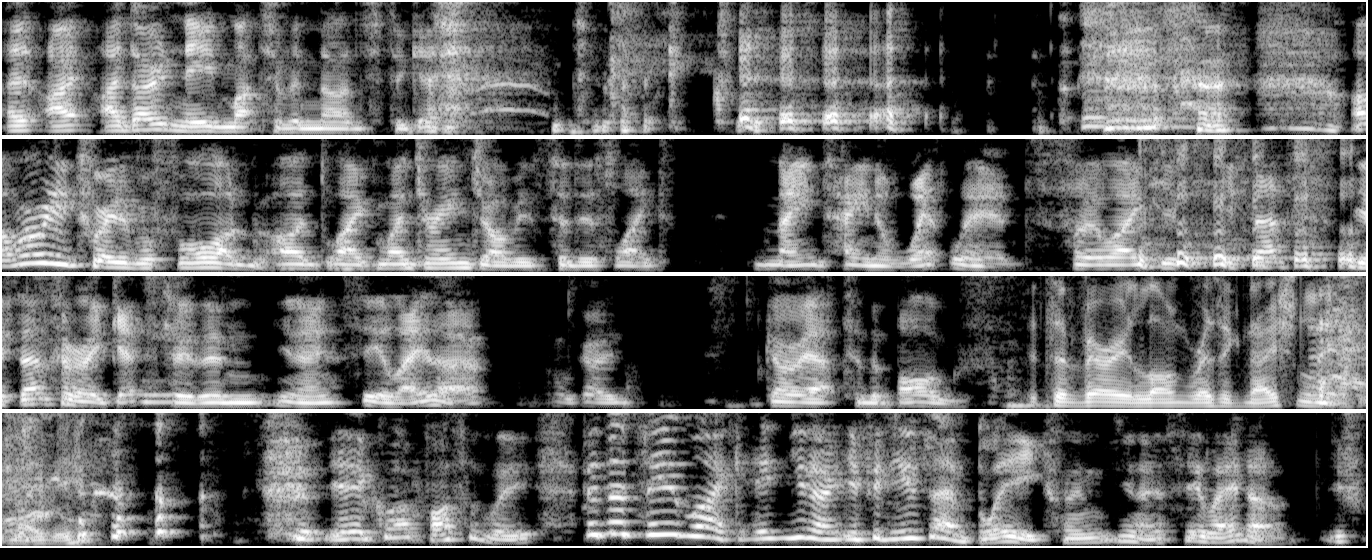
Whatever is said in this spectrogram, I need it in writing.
I, I, I, don't need much of a nudge to get to that conclusion. I've already tweeted before on, on, like my dream job is to just like maintain a wetland. So like if, if that's if that's where it gets to, then you know, see you later. We'll go go out to the bogs. It's a very long resignation letter, maybe. yeah, quite possibly. But that's it. Like, you know, if it is that bleak, then you know, see you later. If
